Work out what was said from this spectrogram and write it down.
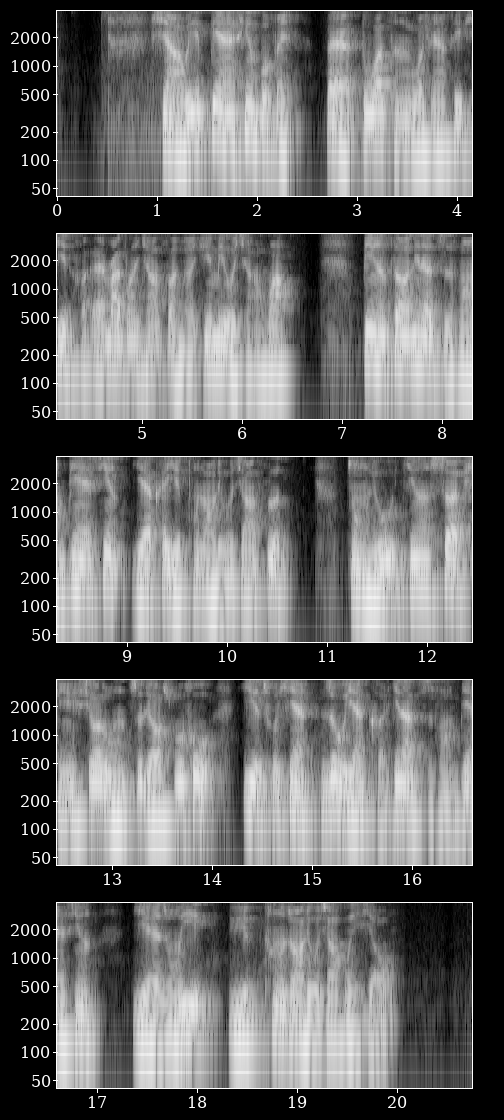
纤维变性部分。在多层螺旋 CT 和 MR 增强扫描均没有强化，病灶内的脂肪变性也可以碰撞瘤相似。肿瘤经射频消融治疗术后，易出现肉眼可见的脂肪变性，也容易与碰撞流相混淆。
